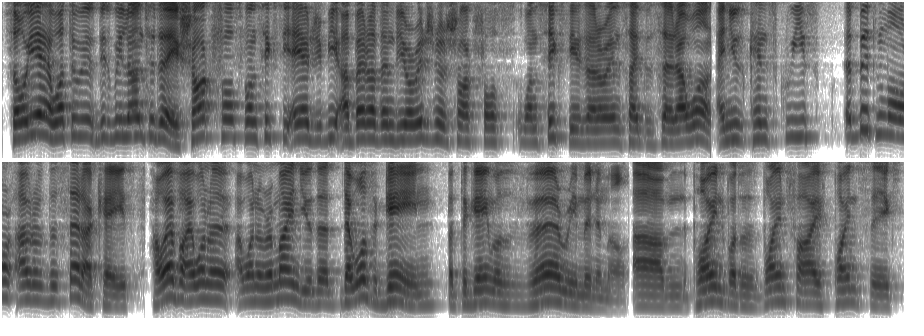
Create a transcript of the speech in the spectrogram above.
So yeah, what do we, did we learn today? Shark Force 160 ARGB are better than the original Shark Force 160 60s that are inside the SETA 1 and you can squeeze a bit more out of the SETA case. However, I wanna I wanna remind you that there was a gain, but the gain was very minimal. Um, point what was 0 0.5, 0.6,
